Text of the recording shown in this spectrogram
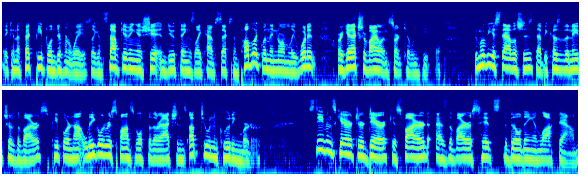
It can affect people in different ways. They can stop giving a shit and do things like have sex in public when they normally wouldn't, or get extra violent and start killing people. The movie establishes that because of the nature of the virus, people are not legally responsible for their actions up to and including murder. Steven's character, Derek, is fired as the virus hits the building and lockdown.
